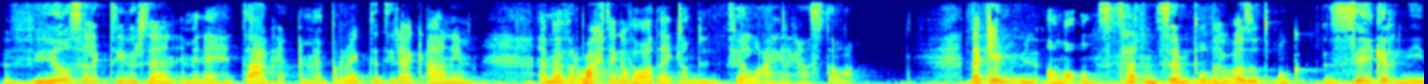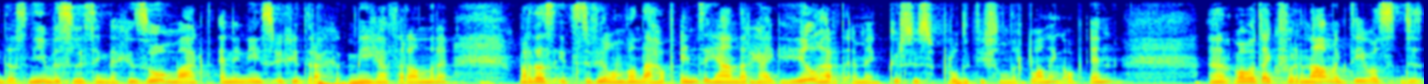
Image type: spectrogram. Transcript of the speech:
veel selectiever zijn in mijn eigen taken en mijn projecten die ik aanneem en mijn verwachtingen van wat ik kan doen veel lager gaan stellen. Dat klinkt nu allemaal ontzettend simpel, dat was het ook zeker niet. Dat is niet een beslissing dat je zo maakt en ineens je gedrag mee gaat veranderen. Maar dat is iets te veel om vandaag op in te gaan. Daar ga ik heel hard in mijn cursus Productief zonder planning op in. Uh, maar wat ik voornamelijk deed, was de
